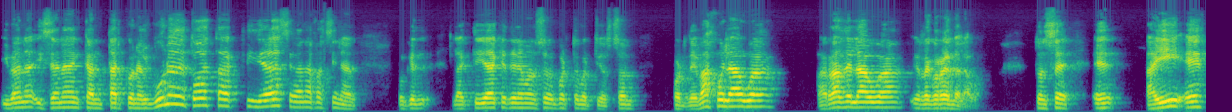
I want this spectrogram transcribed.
y, van y se van a encantar con alguna de todas estas actividades, se van a fascinar. Porque las actividades que tenemos nosotros en Puerto Partido son por debajo del agua, a ras del agua y recorriendo el agua. Entonces, ahí es,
